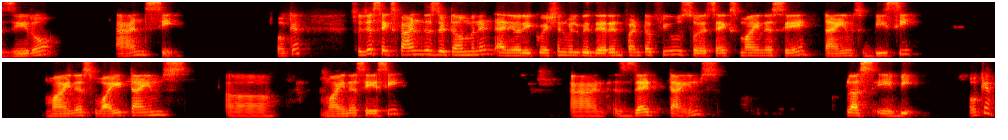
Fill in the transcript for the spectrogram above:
0 and c. Okay. So just expand this determinant and your equation will be there in front of you. So it's x minus a times bc minus y times uh, minus ac and z times plus ab okay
